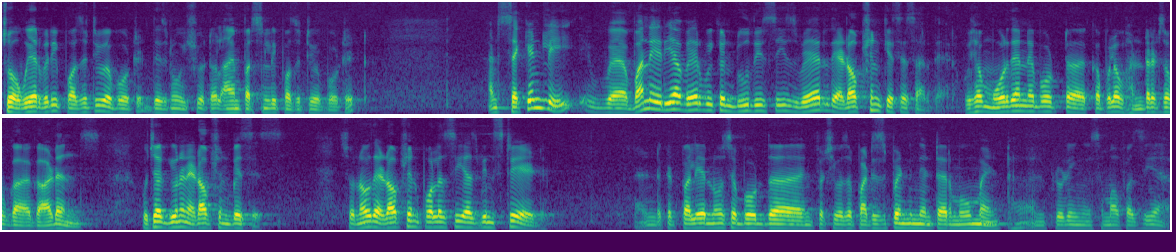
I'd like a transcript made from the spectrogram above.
So we are very positive about it. There's no issue at all. I am personally positive about it. And secondly, one area where we can do this is where the adoption cases are there. We have more than about a couple of hundreds of gardens which are given an adoption basis. So now the adoption policy has been stayed. And Katpalia knows about the, in fact, she was a participant in the entire movement, including some of us here.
